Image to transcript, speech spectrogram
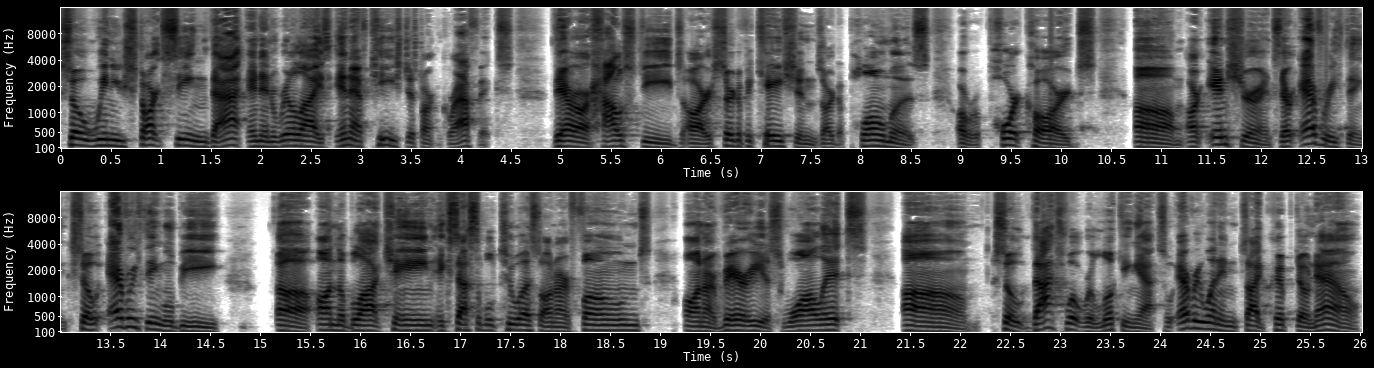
So when you start seeing that and then realize NFTs just aren't graphics, there are house deeds, our certifications, our diplomas, our report cards um, our insurance, they're everything. So everything will be uh, on the blockchain, accessible to us on our phones, on our various wallets. Um, so that's what we're looking at. So everyone inside crypto now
